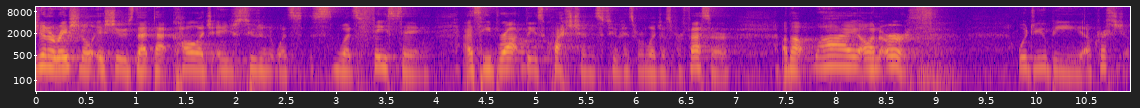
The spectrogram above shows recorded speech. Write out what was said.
generational issues that that college age student was, was facing as he brought these questions to his religious professor about why on earth would you be a Christian?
